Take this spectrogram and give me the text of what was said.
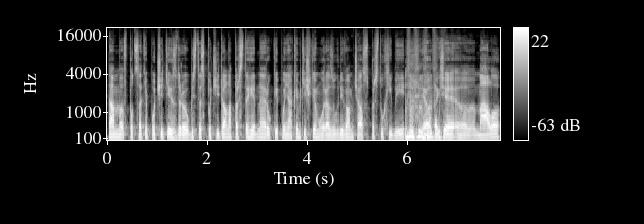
tam v podstatě počet těch zdrojů byste spočítal na prstech jedné ruky po nějakém těžkém úrazu, kdy vám část prstů chybí, jo? takže uh, málo.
